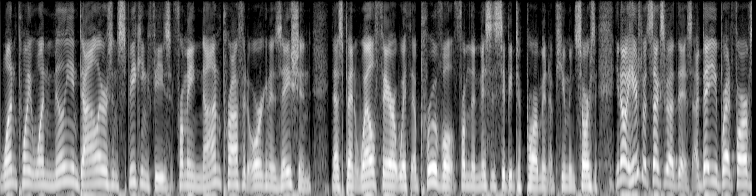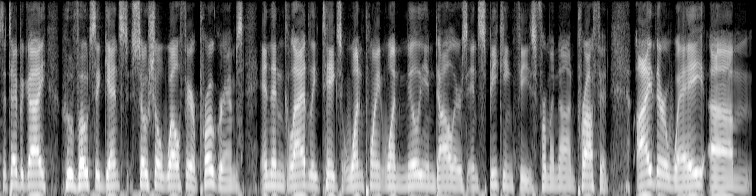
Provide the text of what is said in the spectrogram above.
$1.1 million in speaking fees from a nonprofit organization that spent welfare with approval from the Mississippi Department of Human Sources. You know, here's what sucks about this. I bet you Brett Favre's the type of guy who votes against social welfare programs and then gladly takes $1.1 million in speaking fees from a nonprofit. Either way, um,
